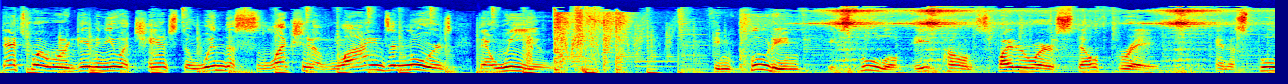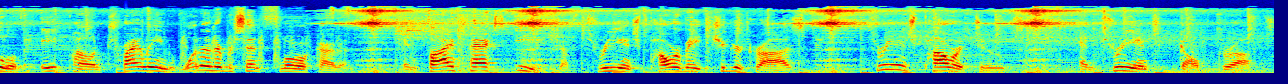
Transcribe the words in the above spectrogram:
That's why we're giving you a chance to win the selection of lines and lures that we use. Including a spool of 8 pound Spiderwire Stealth Braid and a spool of 8 pound Trilene 100% fluorocarbon, and 5 packs each of 3 inch Powerbait Jigger Craws, 3 inch Power Tubes, and 3 inch Gulp Grubs.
